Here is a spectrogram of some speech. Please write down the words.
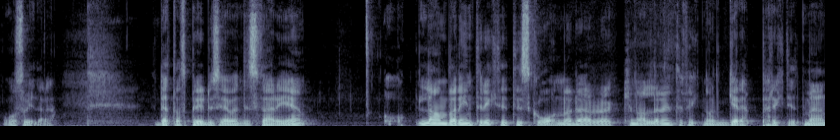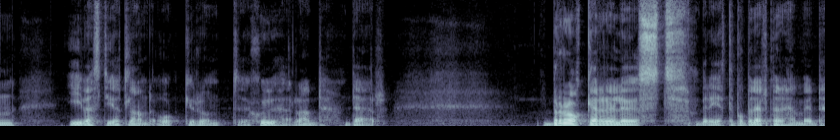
och så vidare. Detta spred sig även till Sverige. Och landade inte riktigt i Skåne där knallen inte fick något grepp riktigt. Men i Västergötland och runt Sjuhärad där brakade det löst. Det är jättepopulärt med det här med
